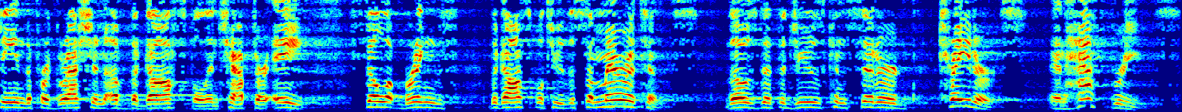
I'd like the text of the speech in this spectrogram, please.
seen the progression of the gospel. In chapter 8, Philip brings the gospel to the Samaritans, those that the Jews considered traitors and half breeds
